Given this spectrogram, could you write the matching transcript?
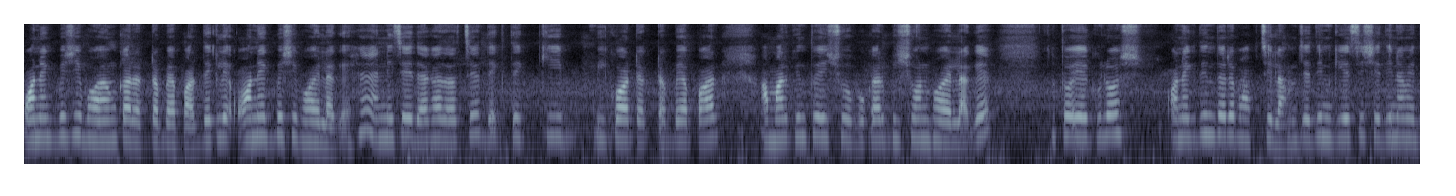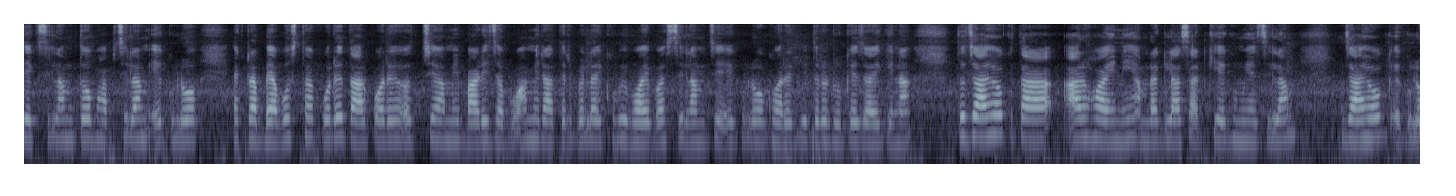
অনেক বেশি ভয়ঙ্কর একটা ব্যাপার। দেখলে অনেক বেশি ভয় লাগে। হ্যাঁ নিচেই দেখা যাচ্ছে দেখতে কি বিকট একটা ব্যাপার। আমার কিন্তু এই শুয়োপোকার ভীষণ ভয় লাগে। তো এগুলো অনেক দিন ধরে ভাবছিলাম, যেদিন গিয়েছি সেদিন আমি দেখছিলাম তো ভাবছিলাম এগুলো একটা ব্যবস্থা করে তারপরে হচ্ছে আমি বাড়ি যাব। আমি রাতের বেলায় খুবই ভয় পাচ্ছিলাম যে এগুলো ঘরের ভিতরে ঢুকে যায় কি না তো যাই হোক, তা আর হয়নি। আমরা গ্লাস আটকিয়ে ঘুমিয়েছিলাম। যাই হোক, এগুলো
